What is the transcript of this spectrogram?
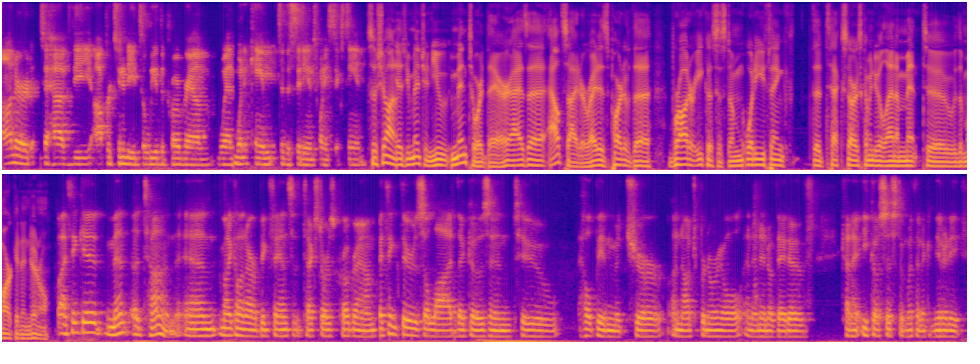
honored to have the opportunity to lead the program when, when it came to the city in 2016. So, Sean, as you mentioned, you mentored there as an outsider, right? As part of the broader ecosystem ecosystem. What do you think the Techstars coming to Atlanta meant to the market in general? I think it meant a ton. And Michael and I are big fans of the Techstars program. I think there's a lot that goes into helping mature an entrepreneurial and an innovative kind of ecosystem within a community.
